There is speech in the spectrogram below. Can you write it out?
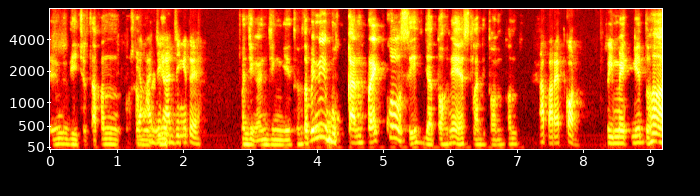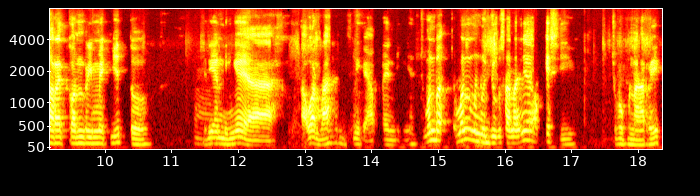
Jadi diceritakan Yang sama anjing-anjing itu ya? anjing-anjing gitu. Tapi ini bukan prequel sih jatuhnya ya setelah ditonton Apa Redcon? remake gitu, ha, retcon remake gitu. Hmm. Jadi endingnya ya tawan lah di sini kayak apa endingnya. Cuman mbak, cuman menuju ke sananya oke sih, cukup menarik.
